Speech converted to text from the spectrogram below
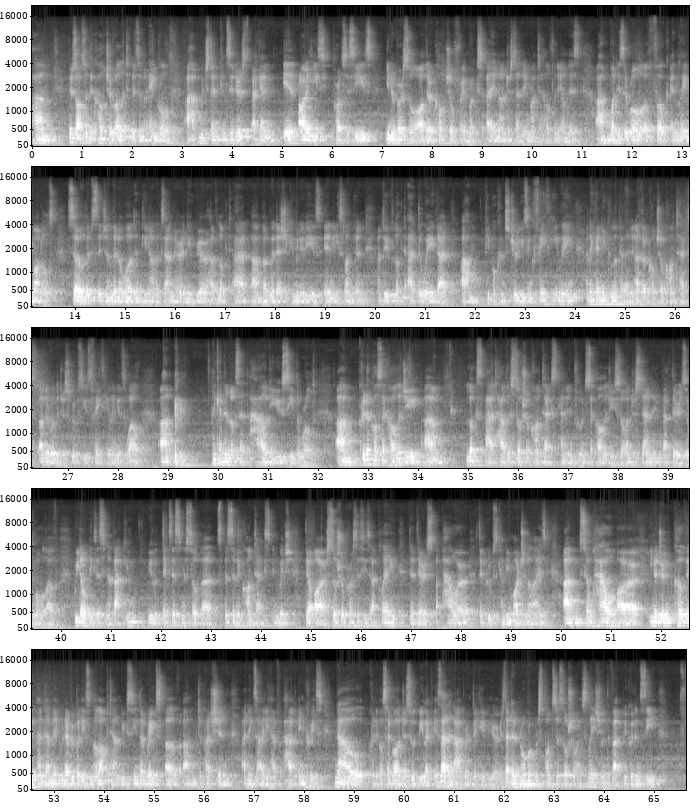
Um, there's also the culture relativism angle, uh, which then considers, again, it, are these processes universal, are there cultural frameworks in understanding mental health and illness? Um, what is the role of folk and lay models? So Lipsedge and Littlewood and Dein Alexander and Napier have looked at um, Bangladeshi communities in East London and they've looked at the way that um, people construe using faith healing. And again, you can look at it in other cultural contexts. Other religious groups use faith healing as well. Um, again, it looks at how do you see the world. Um, critical psychology um, looks at how the social context can influence psychology. So understanding that there is a role of we don't exist in a vacuum. We exist in a so, uh, specific context in which there are social processes at play, that there's a power, that groups can be marginalized. Um, so how are, you know, during COVID pandemic, when everybody's in the lockdown, we've seen that rates of um, depression and anxiety have, have increased. Now, critical psychologists would be like, is that an aberrant behavior? Is that a normal response to social isolation? The fact we couldn't see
